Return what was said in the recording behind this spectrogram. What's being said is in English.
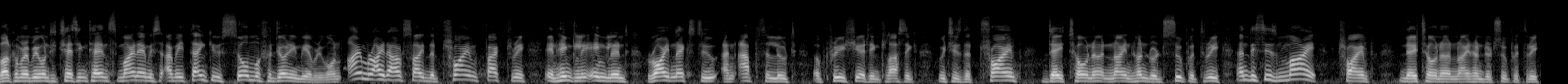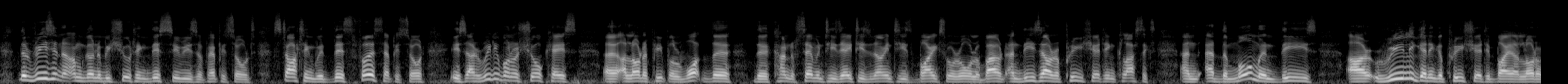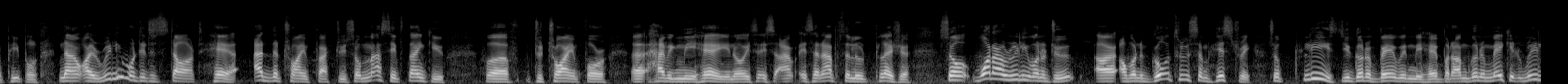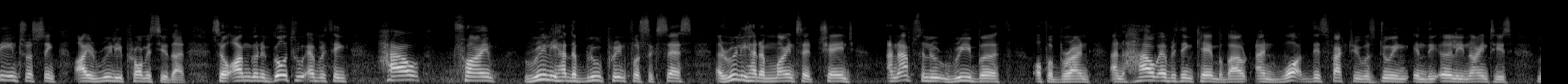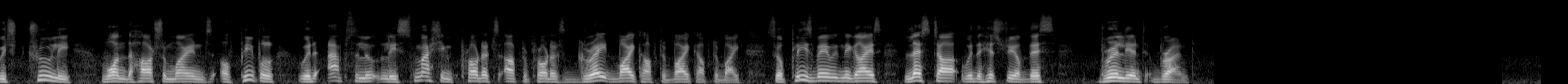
Welcome everyone to Chasing Tenths. My name is Abby. Thank you so much for joining me everyone. I'm right outside the Triumph factory in Hinckley, England, right next to an absolute appreciating classic, which is the Triumph Daytona 900 Super 3. And this is my Triumph Daytona 900 Super 3. The reason I'm going to be shooting this series of episodes, starting with this first episode, is I really want to showcase uh, a lot of people what the, the kind of 70s, 80s, 90s bikes were all about. And these are appreciating classics. And at the moment, these are really getting appreciated by a lot of people. Now, I really wanted to start here at the Triumph factory. So massive thank you to Triumph for uh, having me here. You know, it's, it's, uh, it's, an absolute pleasure. So what I really want to do, uh, I want to go through some history. So please, you got to bear with me here, but I'm going to make it really interesting. I really promise you that. So I'm going to go through everything, how Triumph really had the blueprint for success, uh, really had a mindset change, an absolute rebirth of a brand and how everything came about and what this factory was doing in the early 90s, which truly won the hearts and minds of people with absolutely smashing products after products, great bike after bike after bike. So please bear with me guys, let's start with the history of this brilliant brand.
